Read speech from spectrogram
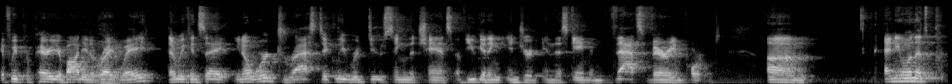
if we prepare your body the right way then we can say you know we're drastically reducing the chance of you getting injured in this game and that's very important. Um, anyone that's pr-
